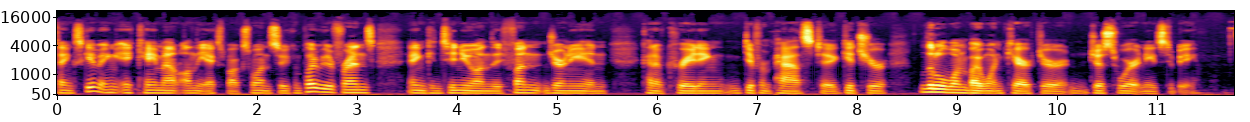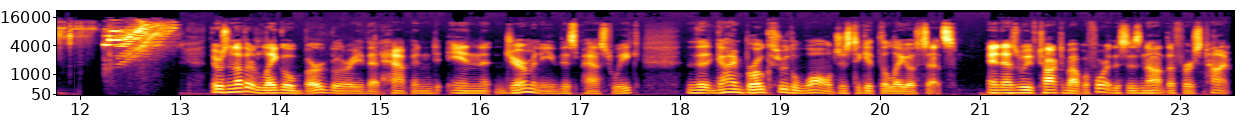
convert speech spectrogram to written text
Thanksgiving, it came out on the Xbox One, so you can play with your friends and continue on the fun journey and kind of creating different paths to get your little one by one character just where it needs to be. There was another Lego burglary that happened in Germany this past week. The guy broke through the wall just to get the Lego sets. And as we've talked about before, this is not the first time.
